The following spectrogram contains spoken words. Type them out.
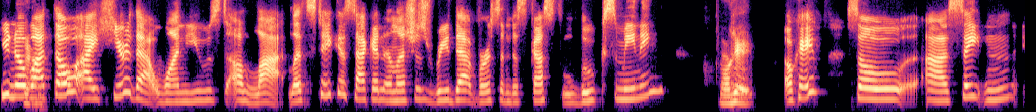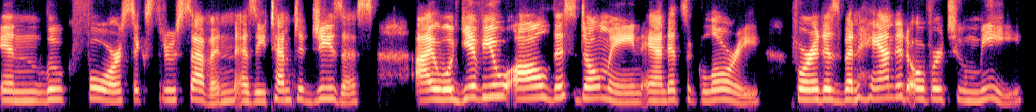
You know Yeah. what, though? I hear that one used a lot. Let's take a second and let's just read that verse and discuss Luke's meaning. Okay. Okay. So, uh, Satan in Luke 4 6 through 7, as he tempted Jesus, I will give you all this domain and its glory, for it has been handed over to me,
